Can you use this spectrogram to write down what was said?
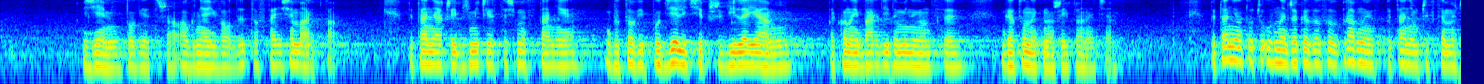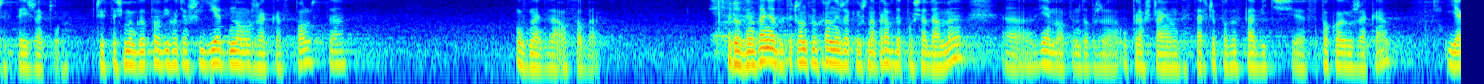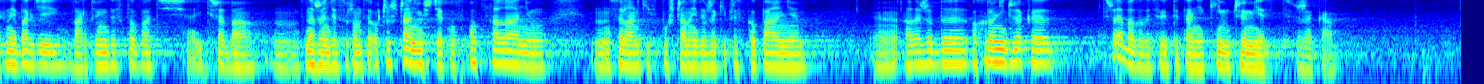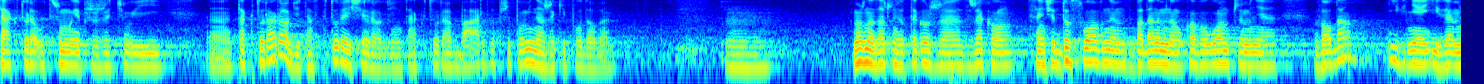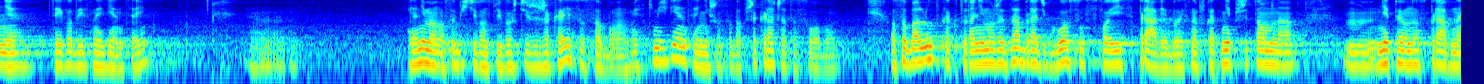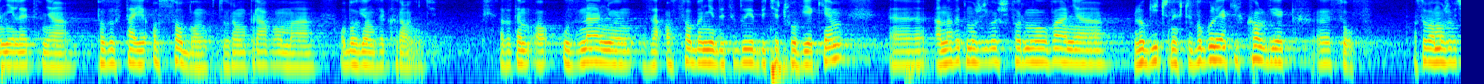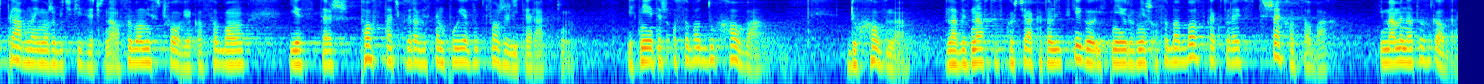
ziemi, powietrza, ognia i wody, to staje się martwa. Pytanie raczej brzmi, czy jesteśmy w stanie gotowi podzielić się przywilejami jako najbardziej dominujący gatunek na naszej planecie. Pytanie o to, czy uznać rzekę za osobę prawną, jest pytaniem, czy chcemy czystej rzeki. Czy jesteśmy gotowi chociaż jedną rzekę w Polsce uznać za osobę. Rozwiązania dotyczące ochrony rzek już naprawdę posiadamy. E, Wiemy o tym dobrze, upraszczając, wystarczy pozostawić w spokoju rzekę. I jak najbardziej warto inwestować i trzeba mm, w narzędzia służące oczyszczaniu ścieków, odsalaniu mm, solanki spuszczanej do rzeki przez kopalnie. E, Ale żeby ochronić rzekę, trzeba zadać sobie pytanie, kim, czym jest rzeka. Ta, która utrzymuje przy życiu i e, ta, która rodzi, ta, w której się rodzi, ta, która bardzo przypomina rzeki płodowe. Mm. Można zacząć od tego, że z rzeką w sensie dosłownym, zbadanym naukowo łączy mnie woda i w niej i we mnie tej wody jest najwięcej. E, Ja nie mam osobiście wątpliwości, że rzeka jest osobą, jest kimś więcej niż osoba, przekracza to słowo. Osoba ludzka, która nie może zabrać głosu w swojej sprawie, bo jest na przykład nieprzytomna, mm, niepełnosprawna, nieletnia, pozostaje osobą, którą prawo ma obowiązek chronić. A zatem o uznaniu za osobę nie decyduje bycie człowiekiem, e, a nawet możliwość formułowania logicznych czy w ogóle jakichkolwiek e, słów. Osoba może być prawna i może być fizyczna. Osobą jest człowiek, osobą jest też postać, która występuje w utworze literackim. Istnieje też osoba duchowa, duchowna. Dla wyznawców Kościoła katolickiego istnieje również osoba boska, która jest w trzech osobach i mamy na to zgodę.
